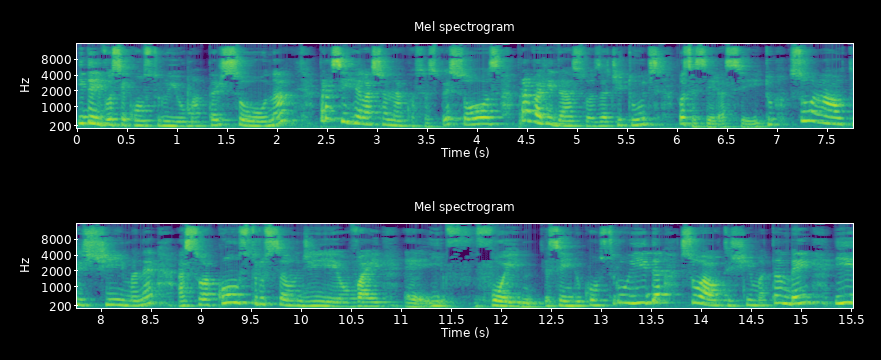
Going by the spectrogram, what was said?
e daí você construiu uma persona para se relacionar com essas pessoas, para validar suas atitudes, você ser aceito, sua autoestima, né? A sua construção de eu vai é, foi sendo construída, sua autoestima também e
